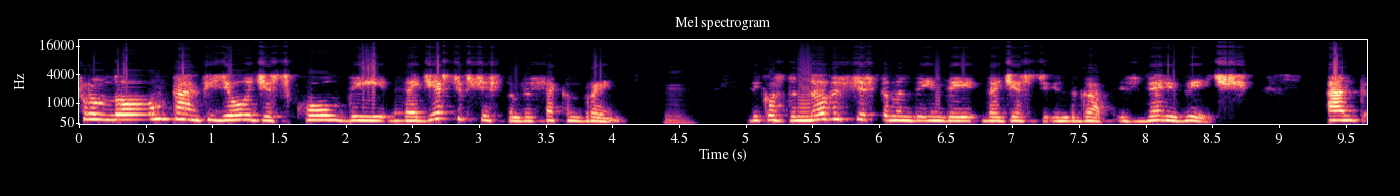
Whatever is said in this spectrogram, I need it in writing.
for a long time, physiologists call the digestive system the second brain Hmm. because the nervous system in the, in the digestive, in the gut is very rich. And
